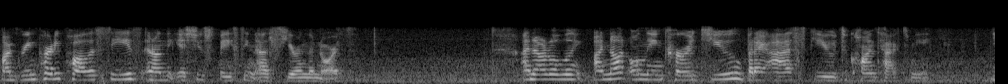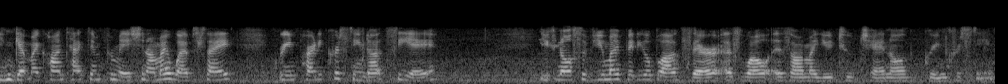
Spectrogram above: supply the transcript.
on Green Party policies and on the issues facing us here in the North. I not only, I not only encourage you, but I ask you to contact me. You can get my contact information on my website, greenpartychristine.ca. You can also view my video blogs there as well as on my YouTube channel, Green Christine.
